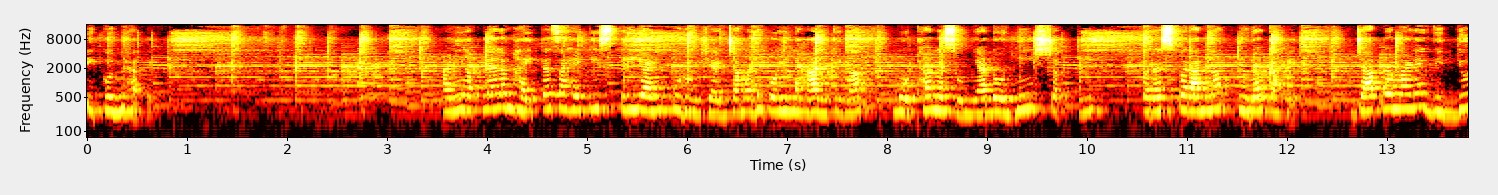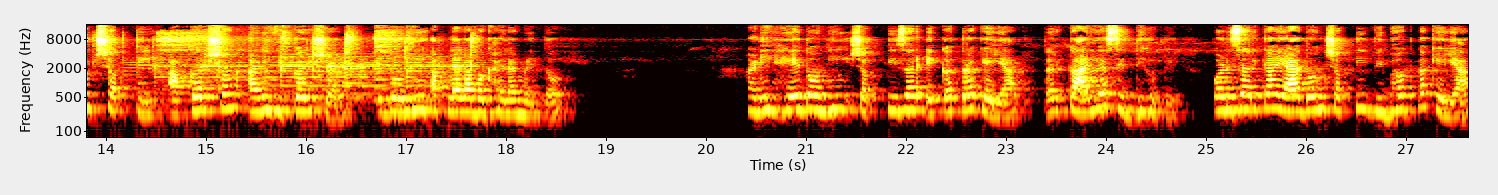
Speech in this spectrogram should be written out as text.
टिकून राहते. आणि आपल्याला माहीतच आहे की स्त्री आणि पुरुष यांच्यामध्ये कोणी लहान किंवा मोठा नसून या दोन्ही शक्ती परस्परांना पूरक आहेत. ज्याप्रमाणे विद्युत शक्तीत आकर्षण आणि विकर्षण हे दोन्ही आपल्याला बघायला मिळतं. आणि हे दोन्ही शक्ती जर एकत्र केल्या तर कार्यसिद्धी होते. पण जर का या दोन शक्ती विभक्त केल्या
